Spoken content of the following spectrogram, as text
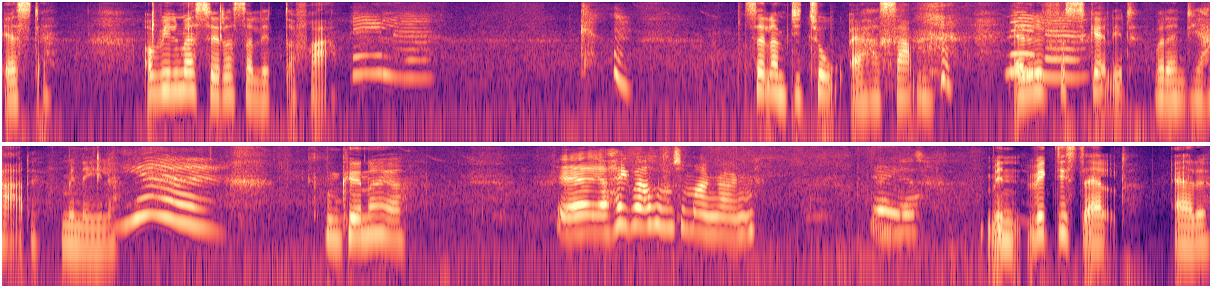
Asta, og Vilma sætter sig lidt derfra. Selvom de to er her sammen, er det lidt forskelligt, hvordan de har det med Nala. Yeah. Hun kender jer. Ja, jeg har ikke været hos så mange gange. Det er lidt. Men vigtigst af alt er det,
